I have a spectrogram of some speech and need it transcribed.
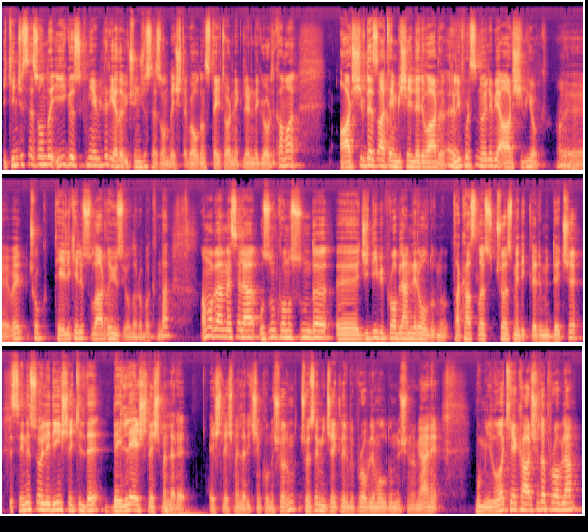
ikinci sezonda iyi gözükmeyebilir ya da üçüncü sezonda işte Golden State örneklerinde gördük ama arşivde zaten bir şeyleri vardır. Evet, Clippers'ın öyle bir arşivi yok. Ee, ve çok tehlikeli sularda yüzüyorlar o bakımdan. Ama ben mesela uzun konusunda e, ciddi bir problemleri olduğunu takasla çözmedikleri müddetçe senin söylediğin şekilde belli eşleşmelere eşleşmeler için konuşuyorum. Çözemeyecekleri bir problem olduğunu düşünüyorum. Yani bu Milwaukee'ye karşı da problem,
